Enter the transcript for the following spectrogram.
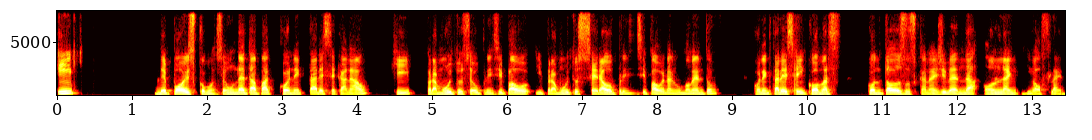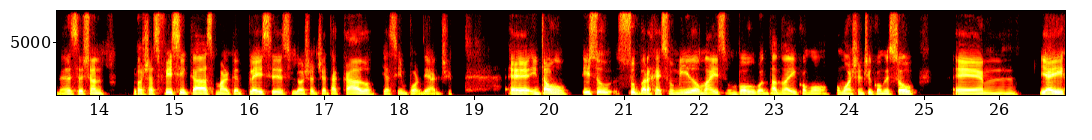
E depois, como segunda etapa, conectar esse canal, que para muitos é o principal e para muitos será o principal em algum momento, conectar esse e-commerce com todos os canais de venda online e offline, né? sejam lojas físicas, marketplaces, lojas de atacado e assim por diante. É, então, isso super resumido, mas um pouco contando aí como, como a gente começou. É, e aí,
